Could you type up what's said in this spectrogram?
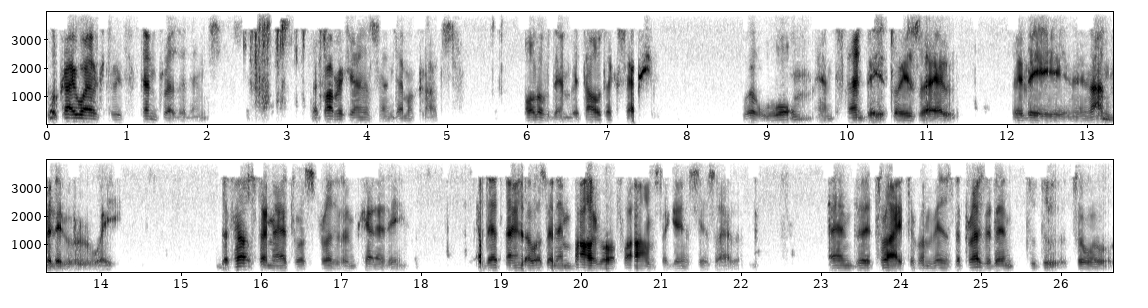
Look, I worked with 10 presidents, Republicans and Democrats, all of them without exception were warm and friendly to Israel really in an unbelievable way. The first I met was President Kennedy. At that time, there was an embargo of arms against Israel, and they tried to convince the president to do to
